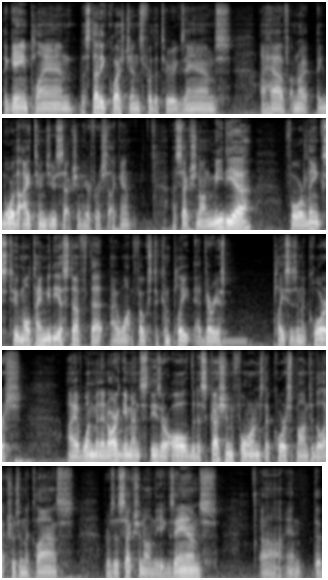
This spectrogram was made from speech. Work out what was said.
the game plan, the study questions for the two exams. I have, I'm not, ignore the iTunes U section here for a second. A section on media for links to multimedia stuff that I want folks to complete at various places in the course. I have one minute arguments. These are all the discussion forums that correspond to the lectures in the class. There's a section on the exams, uh, and the,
